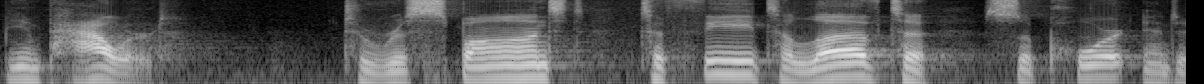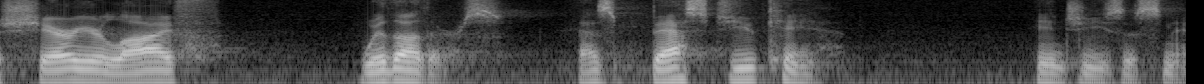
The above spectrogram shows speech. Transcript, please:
be empowered to respond to feed, to love, to support, and to share your life with others as best you can. In Jesus' name.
